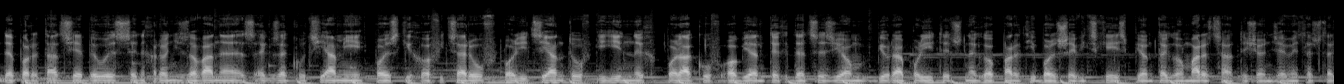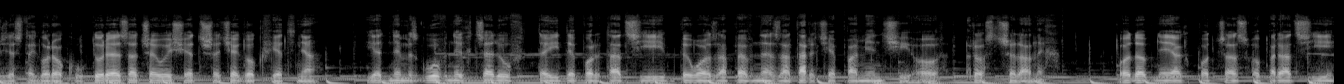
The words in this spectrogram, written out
Deportacje były synchronizowane z egzekucjami polskich oficerów, policjantów i innych Polaków objętych decyzją Biura Politycznego Partii Bolszewickiej z 5 marca 1940 roku, które zaczęły się 3 kwietnia. Jednym z głównych celów tej deportacji było zapewne zatarcie pamięci o rozstrzelanych. Podobnie jak podczas operacji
